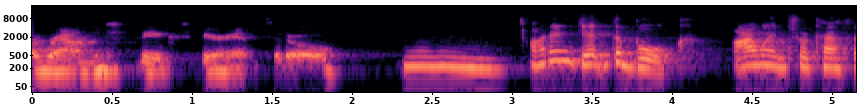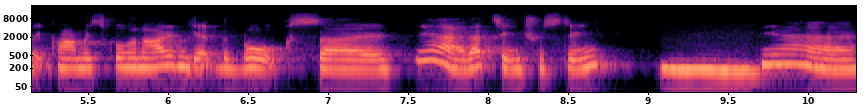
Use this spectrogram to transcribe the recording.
around the experience at all. Mm. I didn't get the book. I went to a Catholic primary school and I didn't get the book. So, yeah, that's interesting. Yeah,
